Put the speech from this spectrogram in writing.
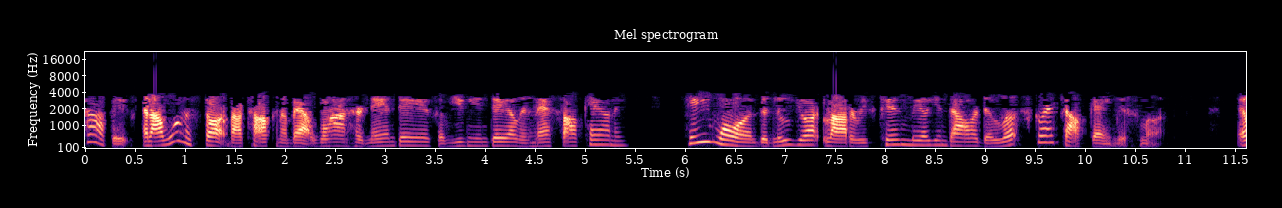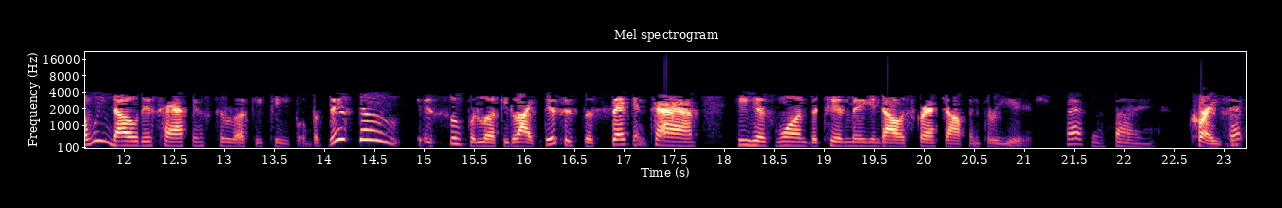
topics. And I want to start by talking about Juan Hernandez of Uniondale in Nassau County. He won the New York Lottery's $10 million deluxe scratch off game this month. And we know this happens to lucky people, but this dude is super lucky. Like this is the second time he has won the $10 million scratch off in three years. That's insane. Crazy. That,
